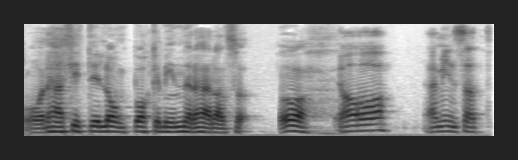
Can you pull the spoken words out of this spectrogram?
Och det här sitter långt bak i minne det här alltså. Åh. Ja, jag minns att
